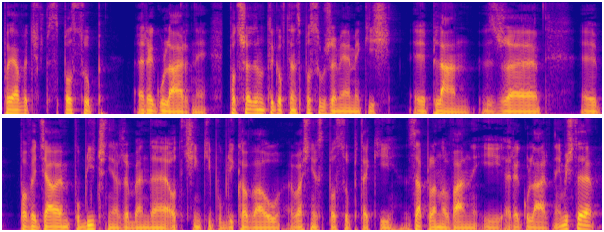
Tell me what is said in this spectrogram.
pojawiać w sposób regularny. Podszedłem do tego w ten sposób, że miałem jakiś y, plan, że y, powiedziałem publicznie, że będę odcinki publikował właśnie w sposób taki zaplanowany i regularny. Myślę,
